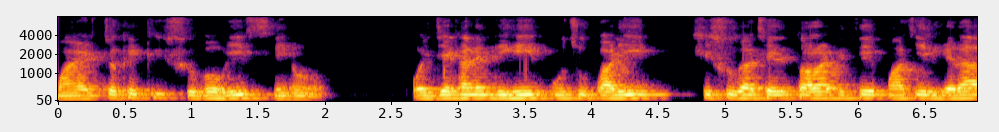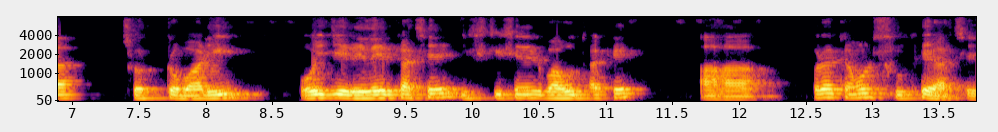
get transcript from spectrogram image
মায়ের চোখে কি সুগভীর স্নেহ। ওই যেখানে দিঘির উঁচু পাড়ি, শিশু গাছের তলাটিতে পাঁচিল ঘেরা ছোট্ট বাড়ি, ওই যে রেলের কাছে স্টেশনের বাবু থাকে, আহা, ওরা কেমন সুখে আছে।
